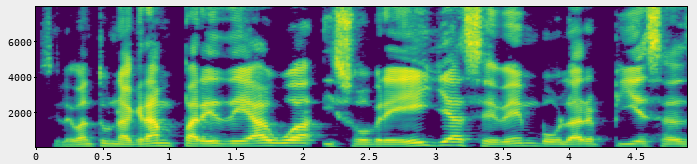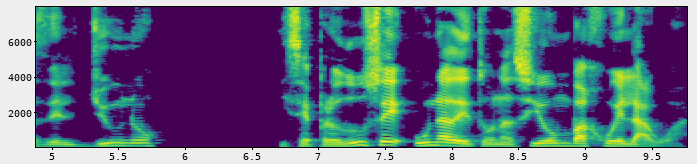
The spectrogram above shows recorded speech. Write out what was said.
Se levanta una gran pared de agua y sobre ella se ven volar piezas del Juno y se produce una detonación bajo el agua.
